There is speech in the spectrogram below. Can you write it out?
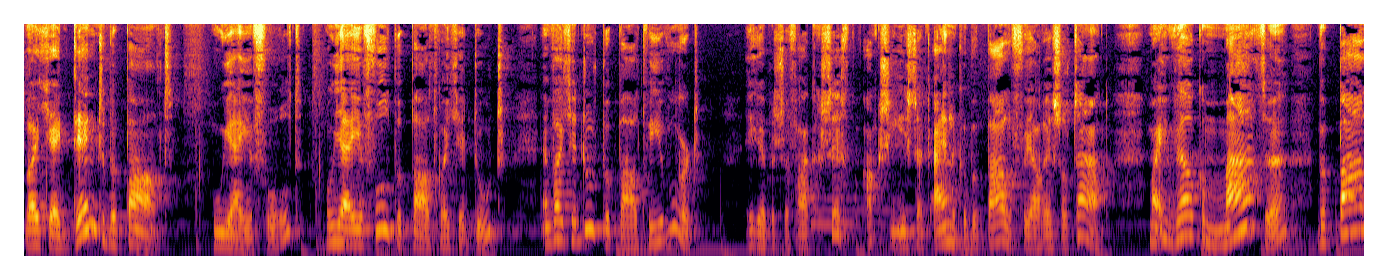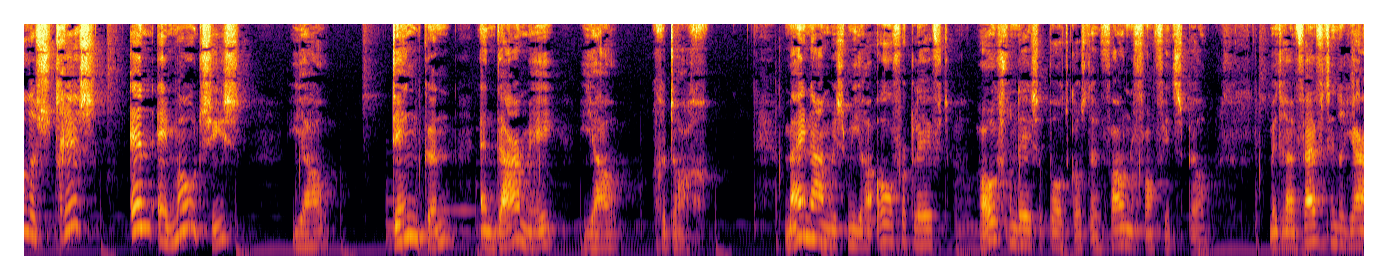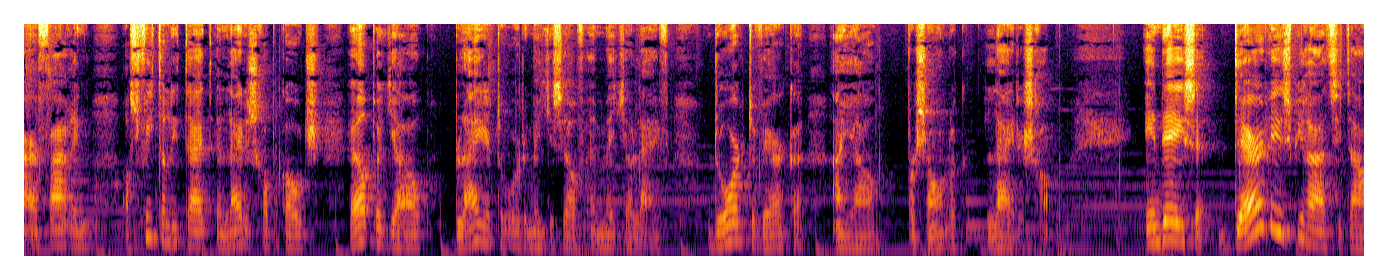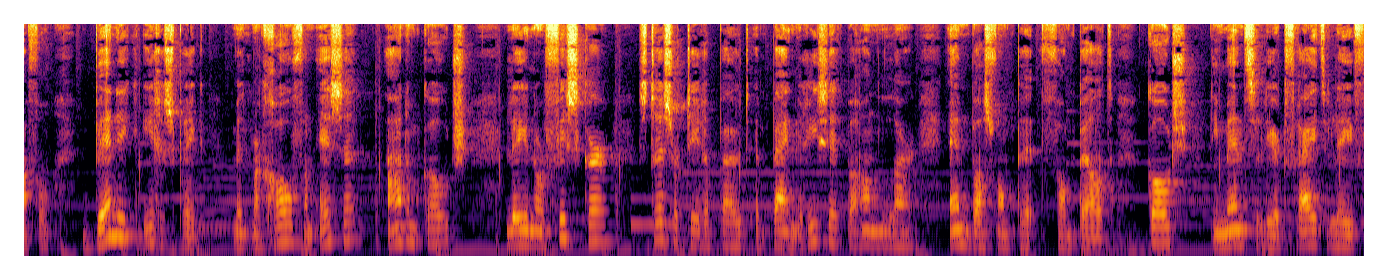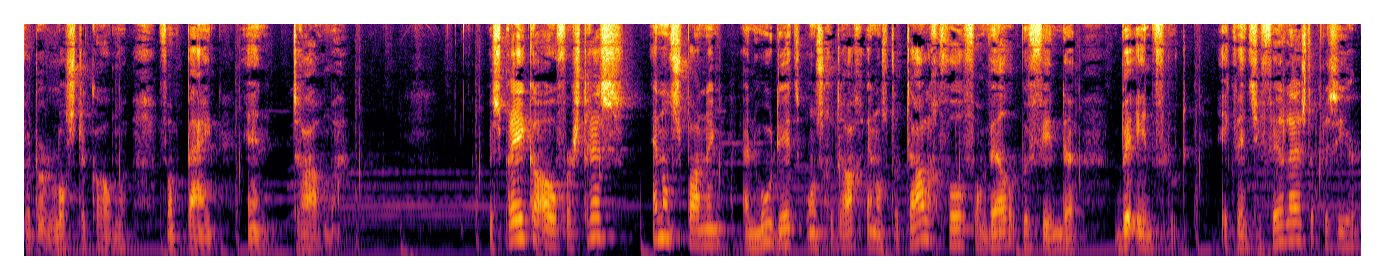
Wat jij denkt bepaalt hoe jij je voelt. Hoe jij je voelt bepaalt wat je doet. En wat je doet bepaalt wie je wordt. Ik heb het zo vaak gezegd, actie is uiteindelijk bepalen voor jouw resultaat. Maar in welke mate bepalen stress en emoties jouw denken en daarmee jouw gedrag? Mijn naam is Mira Overkleeft, host van deze podcast en founder van Fitspel. Met ruim 25 jaar ervaring als vitaliteit en leiderschapcoach help ik jou blijer te worden met jezelf en met jouw lijf door te werken aan jouw persoonlijk leiderschap. In deze derde inspiratietafel ben ik in gesprek met Margot van Essen, ademcoach, Leonor Fisker, stressortherapeut en pijn-resetbehandelaar en Bas van, van Pelt, coach die mensen leert vrij te leven door los te komen van pijn en trauma. We spreken over stress en ontspanning en hoe dit ons gedrag en ons totale gevoel van welbevinden beïnvloedt. Ik wens je veel luisterplezier.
